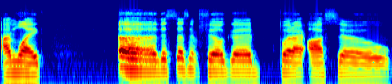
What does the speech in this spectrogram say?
i'm like uh this doesn't feel good but i also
